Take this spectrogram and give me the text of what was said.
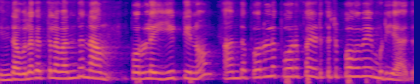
இந்த உலகத்தில் வந்து நாம் பொருளை ஈட்டினோம் அந்த பொருளை போகிறப்ப எடுத்துகிட்டு போகவே முடியாது.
